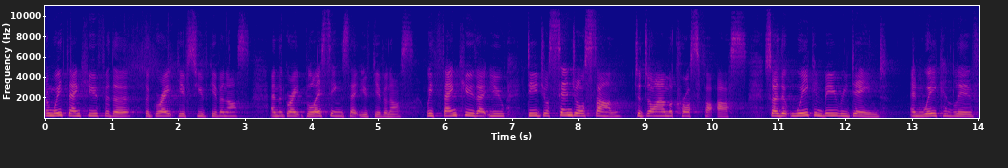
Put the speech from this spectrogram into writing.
And we thank you for the, the great gifts you've given us and the great blessings that you've given us. We thank you that you did your, send your Son to die on the cross for us so that we can be redeemed and we can live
